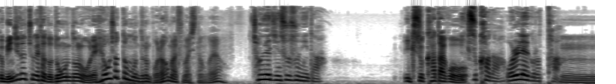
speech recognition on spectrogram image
그 민주노 쪽에서 노동운동을 오래 해오셨던 분들은 뭐라고 말씀하시던가요? 정해진 수순이다. 익숙하다고 익숙하다. 원래 그렇다. 음,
